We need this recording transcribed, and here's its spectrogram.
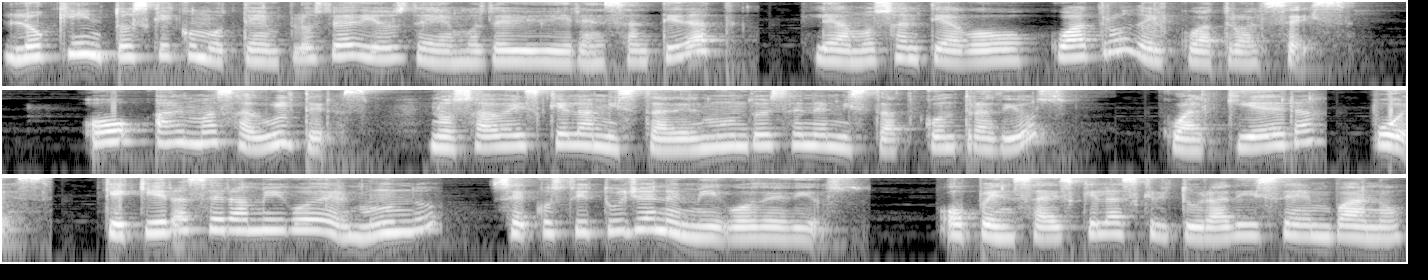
Lo quinto es que como templos de Dios debemos de vivir en santidad. Leamos Santiago 4 del 4 al 6. Oh almas adúlteras, ¿no sabéis que la amistad del mundo es enemistad contra Dios? Cualquiera, pues, que quiera ser amigo del mundo, se constituye enemigo de Dios. ¿O pensáis que la escritura dice en vano,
